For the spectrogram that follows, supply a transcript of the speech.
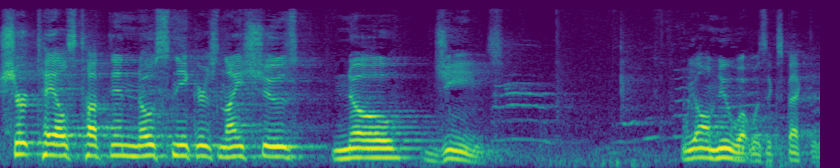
shirt tails tucked in, no sneakers, nice shoes, no jeans. We all knew what was expected.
